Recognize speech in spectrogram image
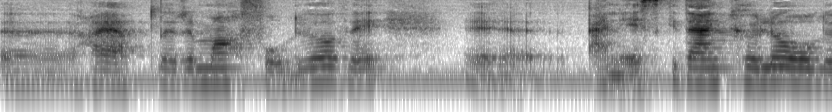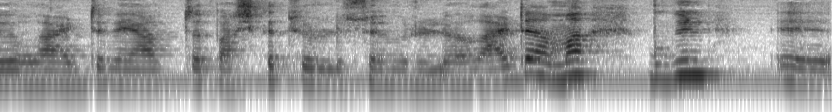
e, hayatları mahvoluyor ve e, hani eskiden köle oluyorlardı veyahut da başka türlü sömürülüyorlardı ama bugün e,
